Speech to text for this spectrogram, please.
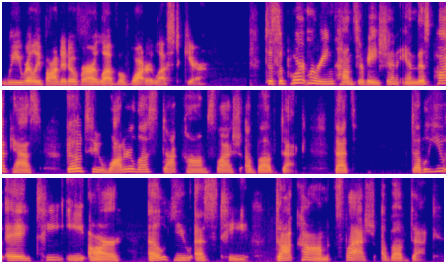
we really bonded over our love of waterlust gear. To support marine conservation and this podcast, go to waterlust.com slash above deck. That's W A T E R L U S T dot com slash above deck.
